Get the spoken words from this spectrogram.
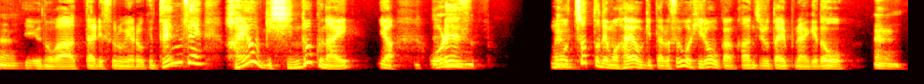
っていうのがあったりするんやろうけど、全然早起きしんどくない？いや、俺、うんもうちょっとでも早起きたらすごい疲労感感じるタイプなんやけど、うん。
